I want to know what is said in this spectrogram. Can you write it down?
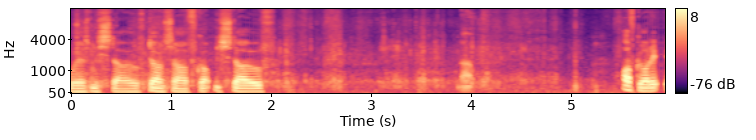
Where's my stove? Don't say I've got my stove. I've got it.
